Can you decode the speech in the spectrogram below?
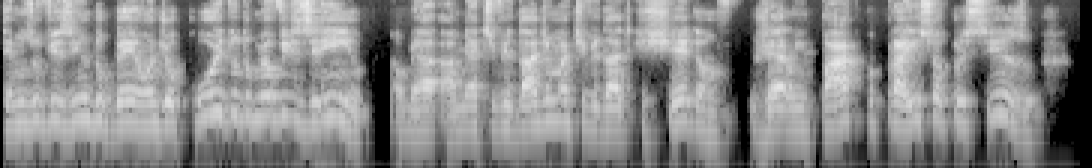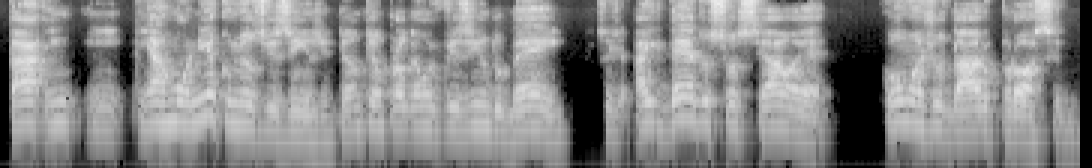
Temos o vizinho do bem, onde eu cuido do meu vizinho. A minha, a minha atividade é uma atividade que chega, gera um impacto. Para isso, eu preciso estar em, em, em harmonia com meus vizinhos. Então, tem um programa Vizinho do Bem, seja, a ideia do social é como ajudar o próximo,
